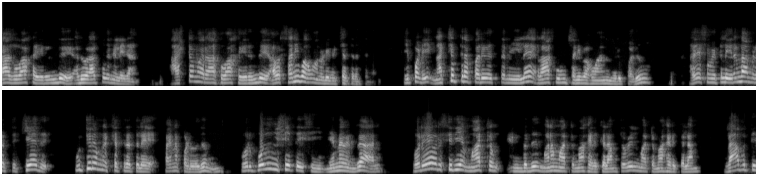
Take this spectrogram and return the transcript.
ராகுவாக இருந்து அது ஒரு அற்புத நிலைதான். அஷ்டம ராகுவாக இருந்து அவர் சனி பகவானுடைய நட்சத்திரத்துல. இப்படி நட்சத்திர பரிவர்த்தனையில ராகுவும் சனி பகவானும் இருப்பதும் அதே சமயத்துல இரண்டாம் இடத்து கேது உத்திரம் நட்சத்திரத்திலே பயணப்படுவதும் ஒரு பொது விஷயத்தை செய்யும். என்னவென்றால் ஒரே ஒரு சிறிய மாற்றம் என்பது மனமாற்றமாக இருக்கலாம் தொழில் மாற்றமாக இருக்கலாம். லாபத்தை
